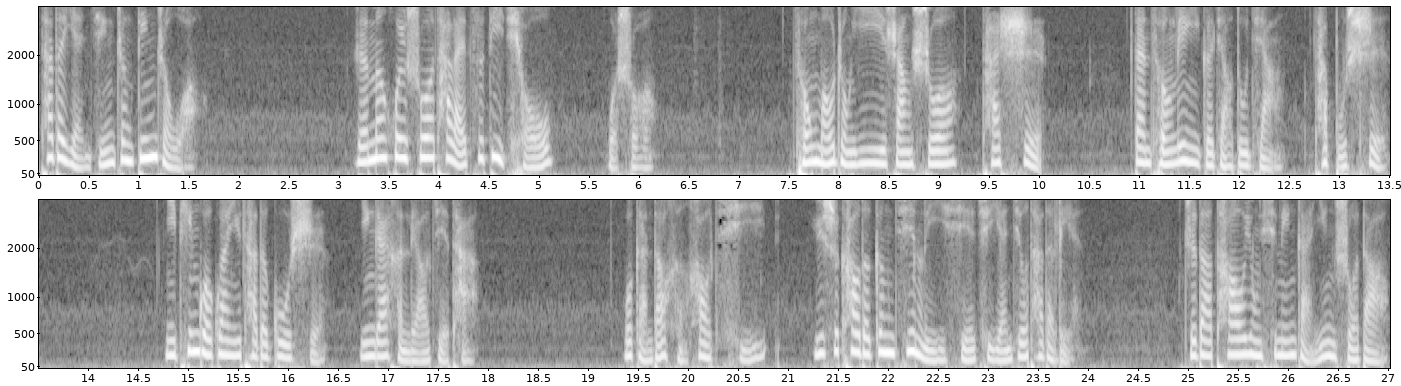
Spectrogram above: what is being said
他的眼睛正盯着我。人们会说他来自地球，我说。从某种意义上说，他是。但从另一个角度讲，他不是。你听过关于他的故事，应该很了解他。我感到很好奇，于是靠得更近了一些，去研究他的脸。直到涛用心灵感应说道：“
